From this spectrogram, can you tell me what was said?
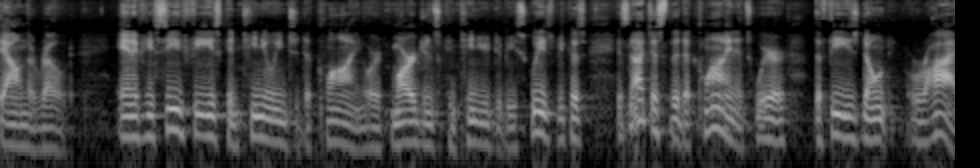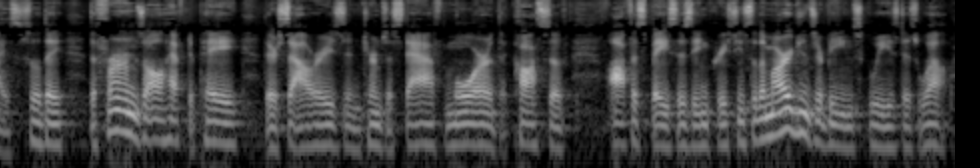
down the road. And if you see fees continuing to decline or if margins continue to be squeezed, because it's not just the decline, it's where the fees don't rise. So the, the firms all have to pay their salaries in terms of staff more, the costs of office space is increasing, so the margins are being squeezed as well.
